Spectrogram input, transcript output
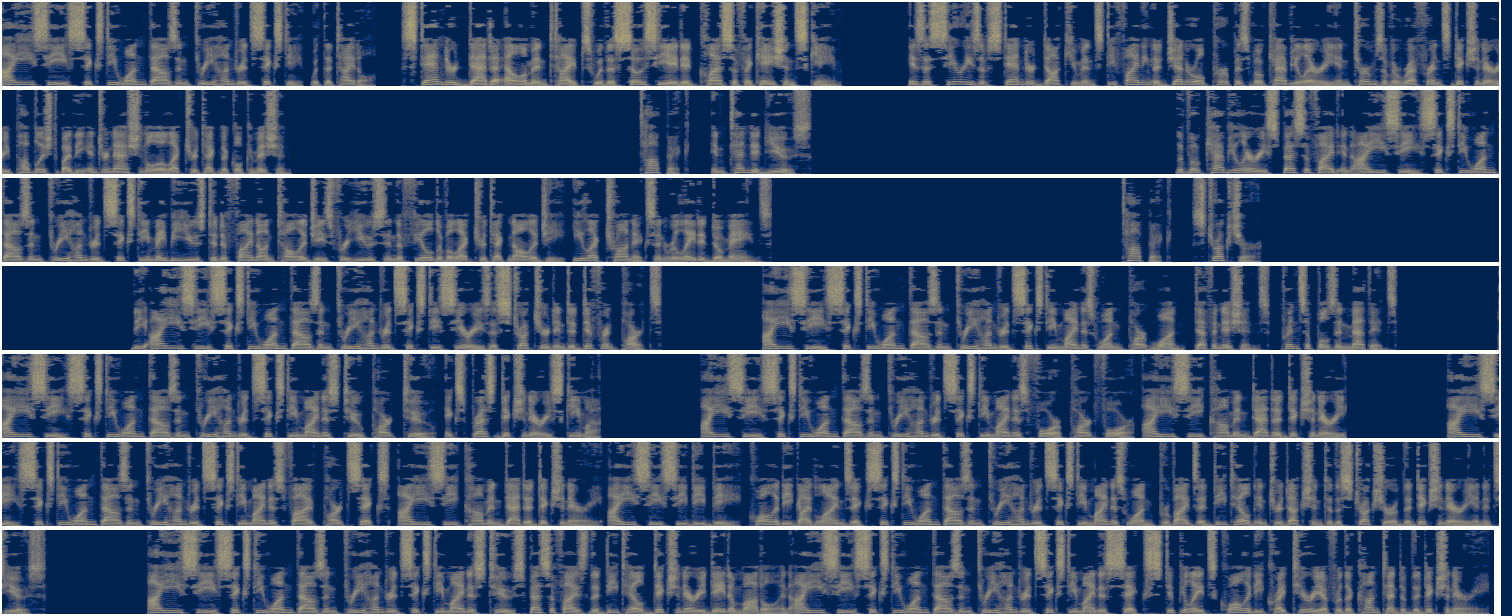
IEC 61360, with the title, "'Standard Data Element Types with Associated Classification Scheme' is a series of standard documents defining a general-purpose vocabulary in terms of a reference dictionary published by the International Electrotechnical Commission. Intended use The vocabulary specified in IEC 61360 may be used to define ontologies for use in the field of electrotechnology, electronics and related domains. Structure The IEC 61360 series is structured into different parts IEC 61360-1 Part 1, Definitions, Principles and Methods. IEC 61360-2 Part 2, Express Dictionary Schema. IEC 61360-4 Part 4, IEC Common Data Dictionary IEC 61360-5 Part 6, IEC Common Data Dictionary IEC CDD Quality Guidelines IEC 61360-1 provides a detailed introduction to the structure of the dictionary and its use. IEC 61360-2 specifies the detailed dictionary data model and IEC 61360-6 stipulates quality criteria for the content of the dictionary.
